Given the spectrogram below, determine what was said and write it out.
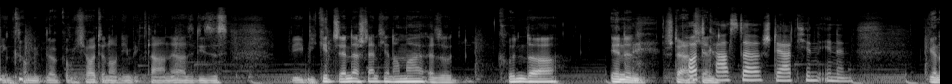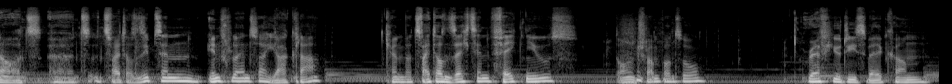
Den komme komm ich heute noch nicht mit klar. Ne? Also dieses, wie, wie geht Gender-Sternchen nochmal? Also Sternchen. Podcaster Sternchen innen. Genau. 2017 äh, Influencer, ja klar. Kennen wir. 2016 Fake News, Donald Trump und so. Refugees Welcome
